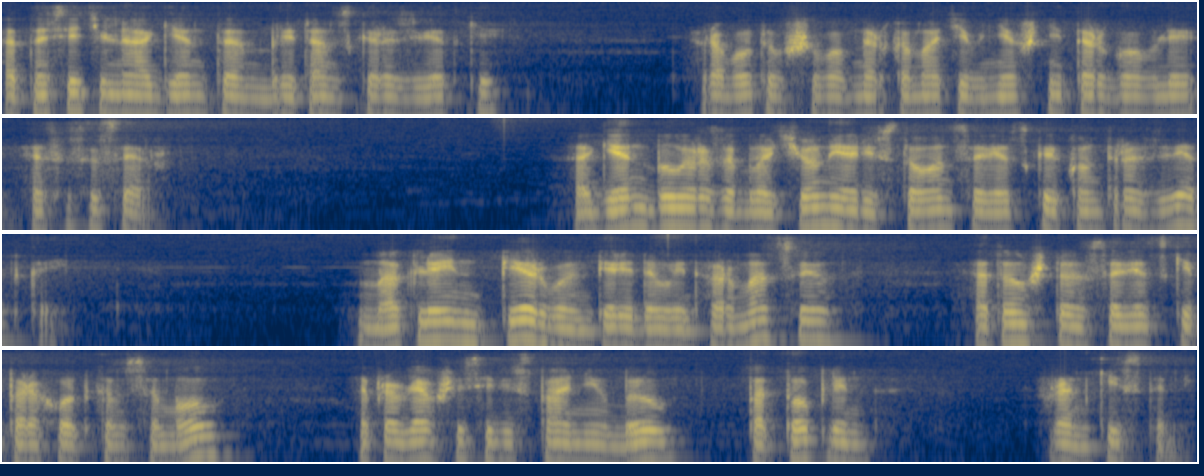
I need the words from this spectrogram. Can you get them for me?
относительно агента британской разведки, работавшего в Наркомате внешней торговли СССР. Агент был разоблачен и арестован советской контрразведкой. Маклейн первым передал информацию о том, что советский пароход «Комсомол», направлявшийся в Испанию, был потоплен франкистами.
